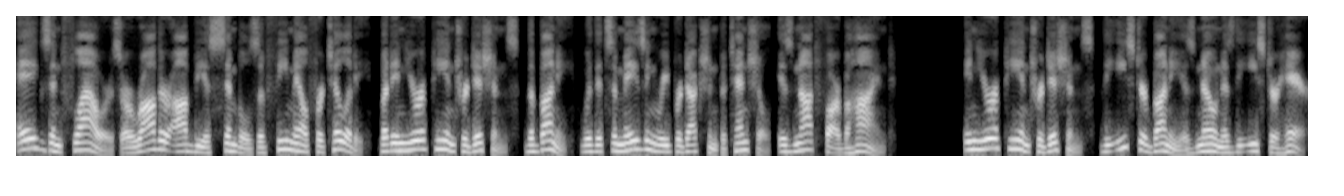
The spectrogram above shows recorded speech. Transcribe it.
Eggs and flowers are rather obvious symbols of female fertility, but in European traditions, the bunny, with its amazing reproduction potential, is not far behind. In European traditions, the Easter bunny is known as the Easter hare.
